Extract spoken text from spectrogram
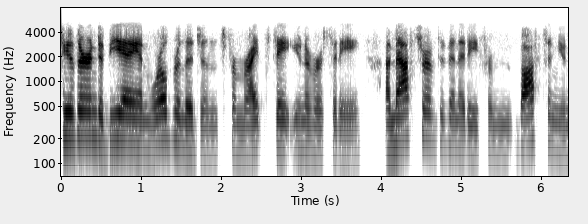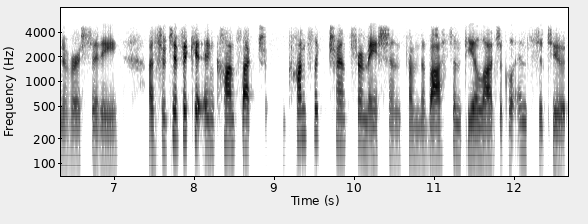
She has earned a BA in World Religions from Wright State University, a Master of Divinity from Boston University, a certificate in conflict, conflict transformation from the Boston Theological Institute,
